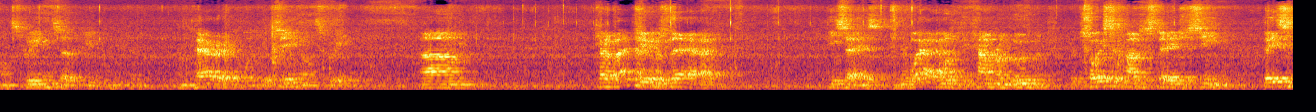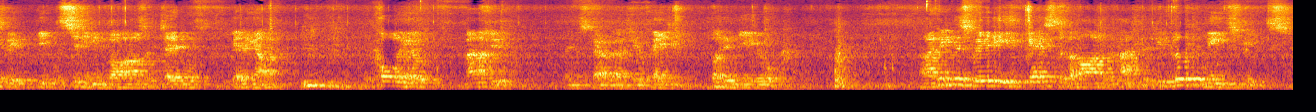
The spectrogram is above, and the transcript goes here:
on screen so that you can compare it to what you're seeing on screen. Um, Caravaggio was there, he says, in the way I wanted the camera movement, the choice of how to stage a scene, basically people sitting in bars at tables, getting up. The calling of Matthew, famous Caravaggio painting, but in New York. And I think this really gets to the heart of the matter. If you look at Mean Streets,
